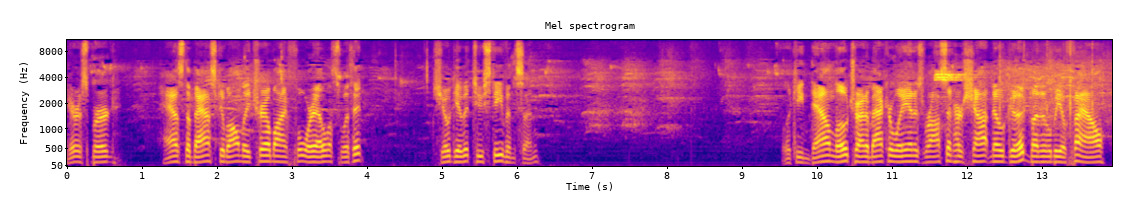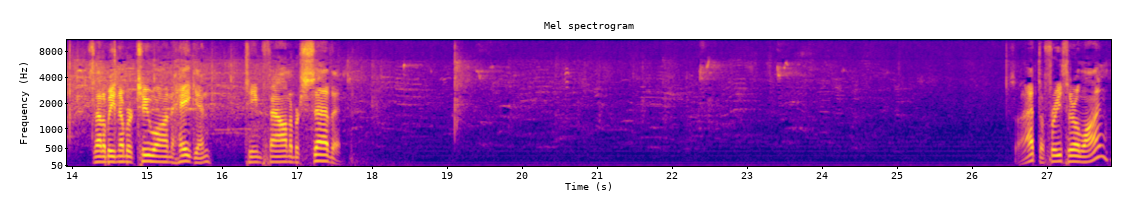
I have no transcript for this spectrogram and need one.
Harrisburg has the basketball. They trail by four. Ellis with it. She'll give it to Stevenson. Looking down low, trying to back her way in is Rawson. Her shot no good, but it'll be a foul. So that'll be number two on Hagan. Team foul number seven. So at the free throw line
